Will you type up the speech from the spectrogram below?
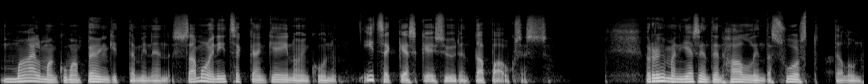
maailmankuvan pönkittäminen samoin itsekkäin keinoin kuin itsekeskeisyyden tapauksessa. Ryhmän jäsenten hallinta suostuttelun,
